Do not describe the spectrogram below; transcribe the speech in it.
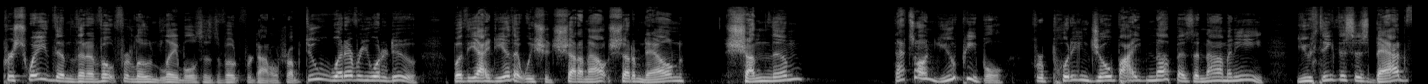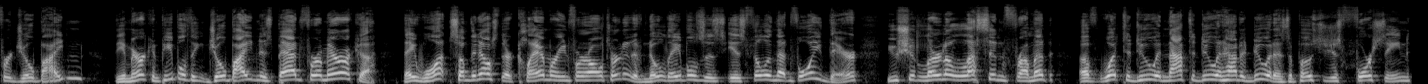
Persuade them that a vote for No Labels is a vote for Donald Trump. Do whatever you want to do. But the idea that we should shut them out, shut them down, shun them, that's on you people for putting Joe Biden up as a nominee. You think this is bad for Joe Biden? The American people think Joe Biden is bad for America. They want something else. They're clamoring for an alternative. No labels is, is filling that void there. You should learn a lesson from it of what to do and not to do and how to do it, as opposed to just forcing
